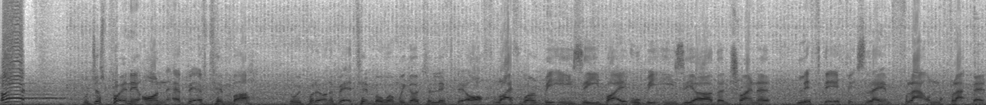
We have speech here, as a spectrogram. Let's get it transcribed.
Ah! We're just putting it on a bit of timber. We put it on a bit of timber, when we go to lift it off, life won't be easy, but it will be easier than trying to lift it if it's laying flat on the flatbed.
